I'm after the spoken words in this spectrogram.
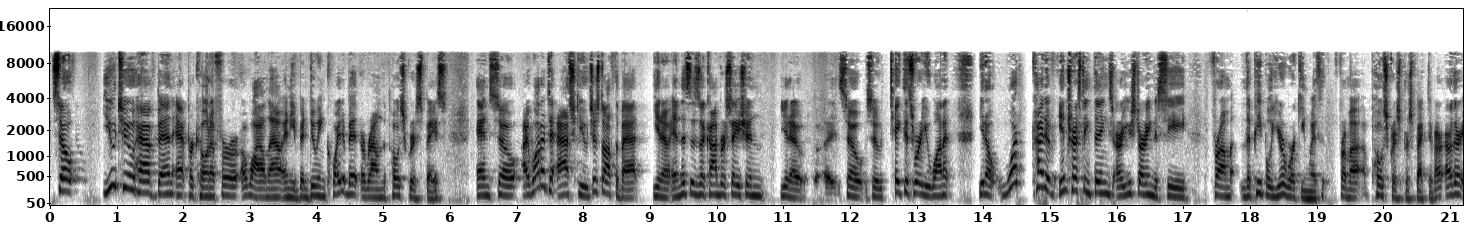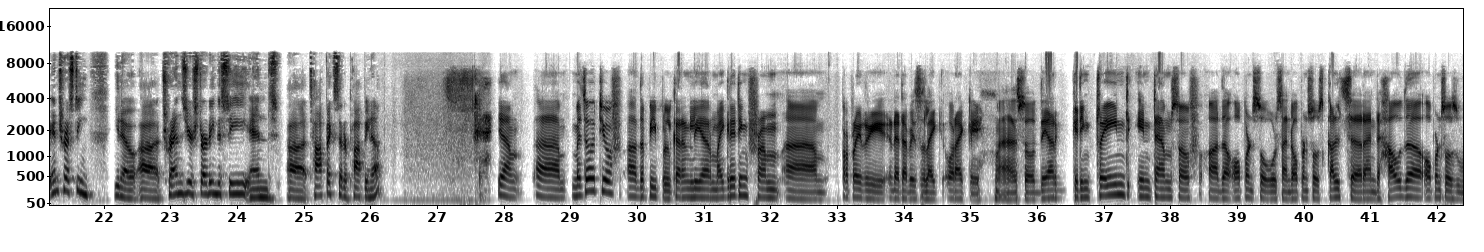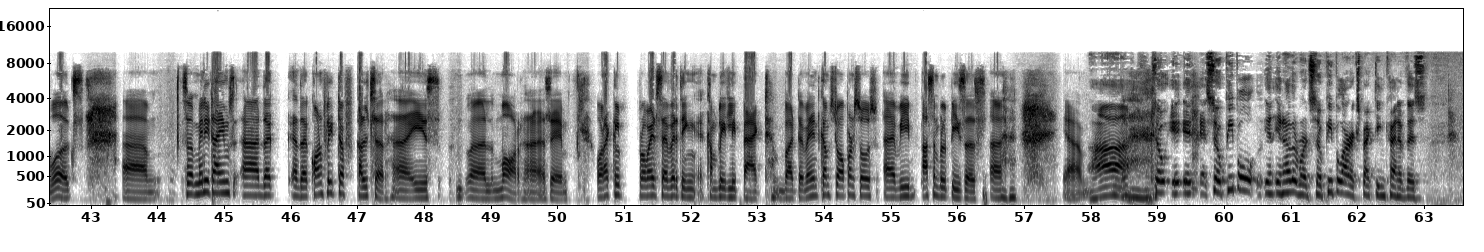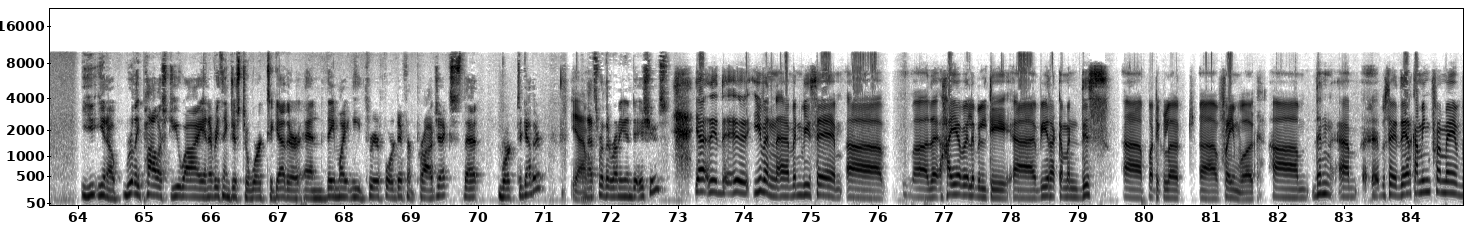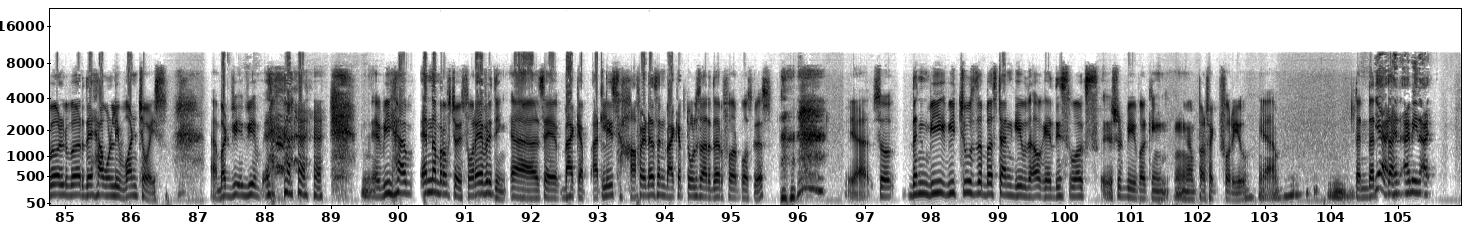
So you two have been at Percona for a while now, and you've been doing quite a bit around the Postgres space. And so I wanted to ask you just off the bat, you know, and this is a conversation, you know, uh, so so take this where you want it. You know, what kind of interesting things are you starting to see from the people you're working with from a Postgres perspective? Are, are there interesting, you know, uh, trends you're starting to see and uh, topics that are popping up? Yeah, um, majority of uh, the people currently are migrating from um, proprietary databases like Oracle. Uh, so they are getting trained in terms of uh, the open source and open source culture and how the open source works. Um, so many times uh, the the conflict of culture uh, is uh, more. Uh, say Oracle provides everything completely packed but when it comes to open source uh, we assemble pieces uh, yeah Ah, so it, it, so people, in, in other words, so people are expecting kind of this, you, you know, really polished UI and everything just to work together, and they might need three or four different projects that work together, yeah. and that's where they're running into issues. yeah even uh, when we say uh, uh, the high availability uh, we recommend this uh, particular uh, framework. Um, then um, say they are coming from a world where they have only one choice. Uh, but we we, we have a number of choice for everything. Uh, say backup at least half a dozen backup tools are there for postgres yeah so then we we choose the best and give the okay this works it should be working mm, perfect for you yeah then that, Yeah, that and I mean, I,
